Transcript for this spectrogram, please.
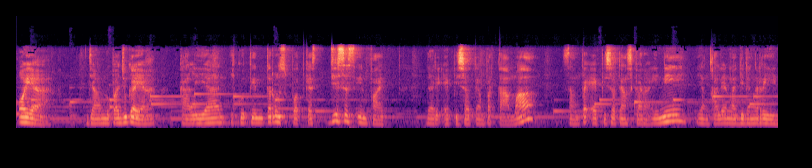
Oh ya, jangan lupa juga ya, kalian ikutin terus podcast Jesus Invite dari episode yang pertama sampai episode yang sekarang ini yang kalian lagi dengerin,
